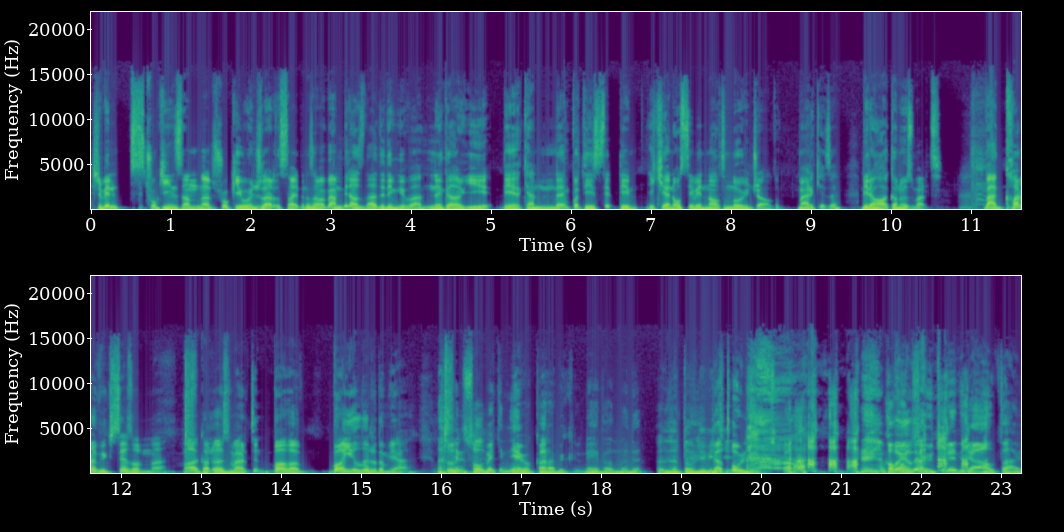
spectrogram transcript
Şimdi benim siz çok iyi insanlar, çok iyi oyuncular da saydınız ama ben biraz daha dediğim gibi "Lan ne kadar iyi diye kendimde empati hissettiğim iki yani o seviyenin altında oyuncu aldım merkeze. Biri Hakan Özmert. Ben Karabük sezonuna Hakan Özmert'in baba bayılırdım ya. Senin sol bekin niye yok Karabüklü? Neydi onun adı? Latovlevici. Latovli. Kafamızı ütüledi ya Altay.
